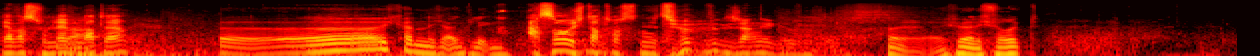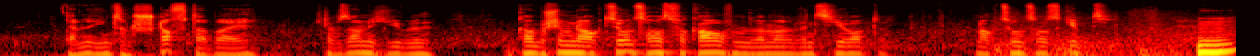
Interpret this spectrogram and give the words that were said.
Ja, was für ein Level hat er? Äh, ich kann ihn nicht anklicken. Ach so, ich dachte, du hast ihn jetzt wirklich angegriffen. Äh, Ich bin ja nicht verrückt. Da haben wir irgendeinen so Stoff dabei. Ich glaube, ist auch nicht übel. Kann man bestimmt in einem Auktionshaus verkaufen, wenn man, wenn es hier überhaupt ein Auktionshaus gibt. Mhm.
